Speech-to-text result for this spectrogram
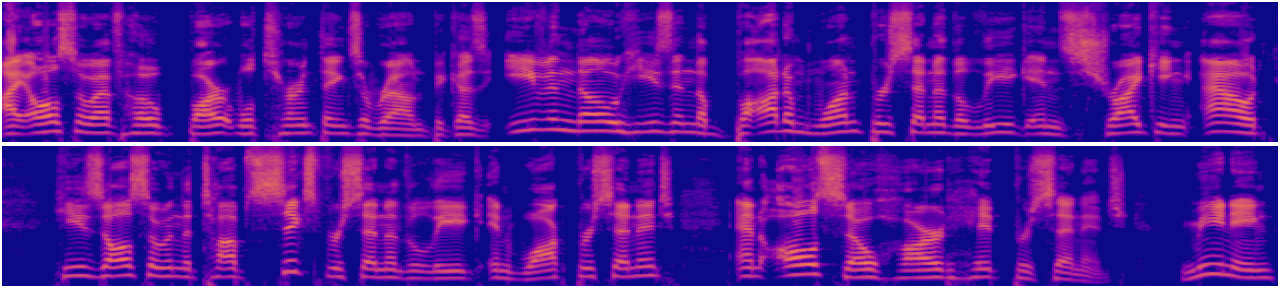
I also have hope Bart will turn things around because even though he's in the bottom 1% of the league in striking out, he's also in the top 6% of the league in walk percentage and also hard hit percentage. Meaning,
